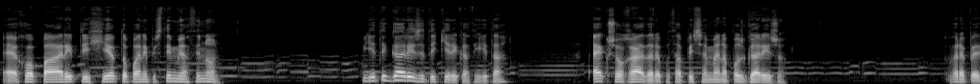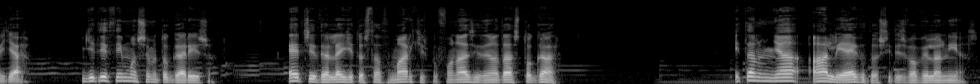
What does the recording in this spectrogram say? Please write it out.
Έχω πάρει πτυχίο από το Πανεπιστήμιο Αθηνών. Γιατί γκαρίζετε, κύριε καθηγητά; Έξω γάιδαρε που θα πεις σε μένα πως γκαρίζω. Βρε παιδιά, γιατί θύμωσε με τον γκαρίζω; Έτσι δεν λέγεται ο σταθμάρχης που φωνάζει δυνατά στον gare. Ήταν μια άλλη έκδοση της Βαβυλωνίας.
